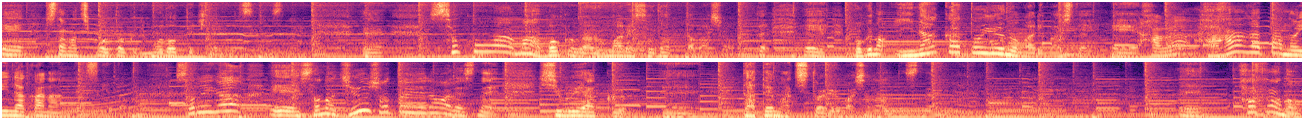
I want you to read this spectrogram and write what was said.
えー、下町江東区に戻ってきてるんですよですね。えー、そこはまあ僕が生まれ育った場所で、えー、僕の田舎というのがありまして、えー、母母方の田舎なんですけどそれが、えー、その住所というのがですね渋谷区、えー、伊達町という場所なんですね。えー、母の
